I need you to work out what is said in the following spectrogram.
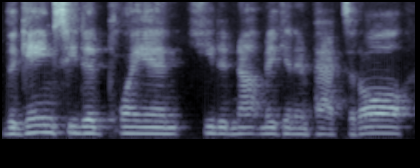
The games he did play in, he did not make an impact at all.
